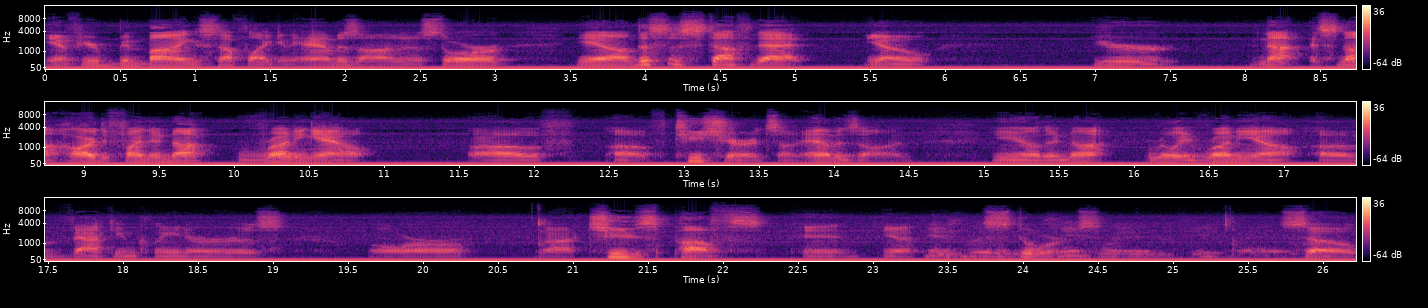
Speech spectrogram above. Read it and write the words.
if you've been buying stuff like in Amazon in a store, you know, this is stuff that you know you're not it's not hard to find they're not running out of of t-shirts on Amazon. You know they're not really running out of vacuum cleaners or uh, cheese puffs in you know in stores. So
